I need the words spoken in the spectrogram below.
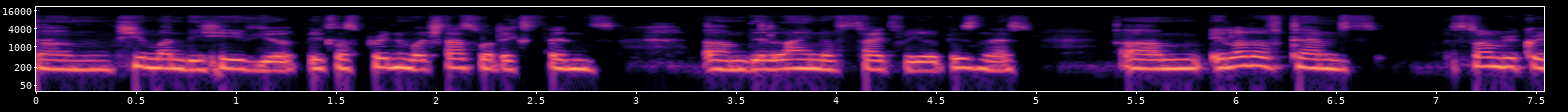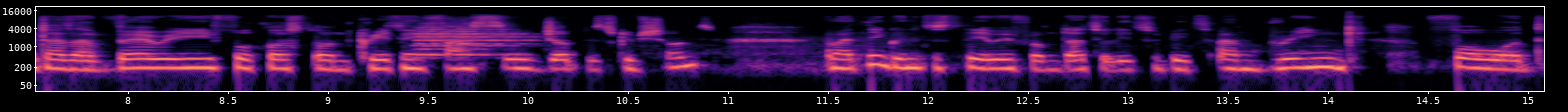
um, human behavior because pretty much that's what extends um, the line of sight for your business. Um, a lot of times, some recruiters are very focused on creating fancy job descriptions. And I think we need to stay away from that a little bit and bring forward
